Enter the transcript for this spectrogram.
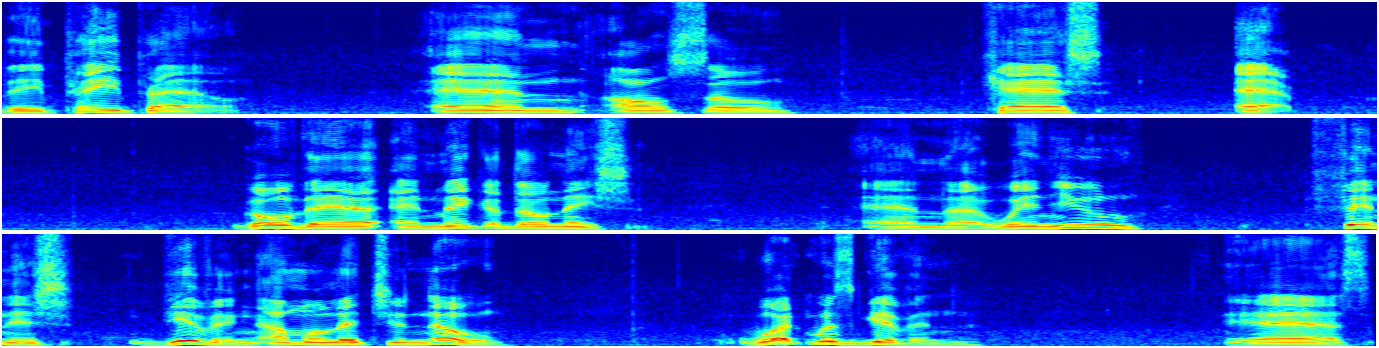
the PayPal, and also Cash App. Go there and make a donation. And uh, when you finish giving, I'm going to let you know what was given. Yes.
